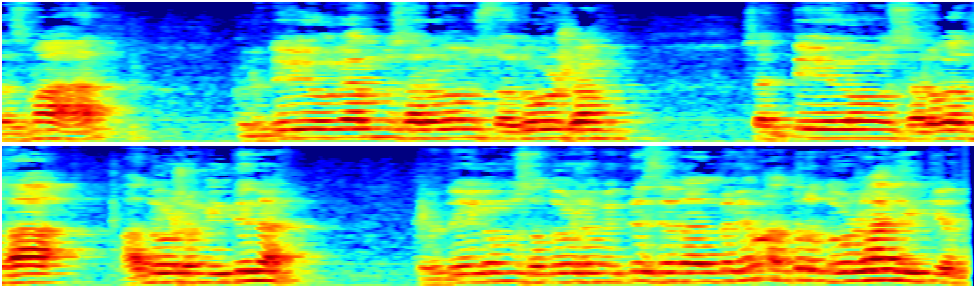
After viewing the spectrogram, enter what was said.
तस्मात् कृतयुगं सर्वं सदोषं सत्ययुगं सर्वथा अदोषम् इति न। कृतयुगं सदोषम् इत्यस्य तात्पर्यम् अत्र दोषाधिक्यं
